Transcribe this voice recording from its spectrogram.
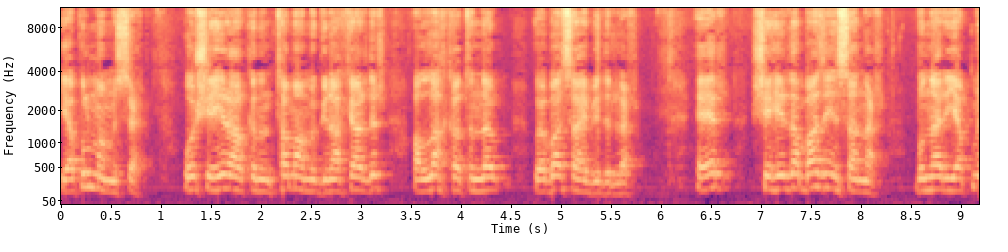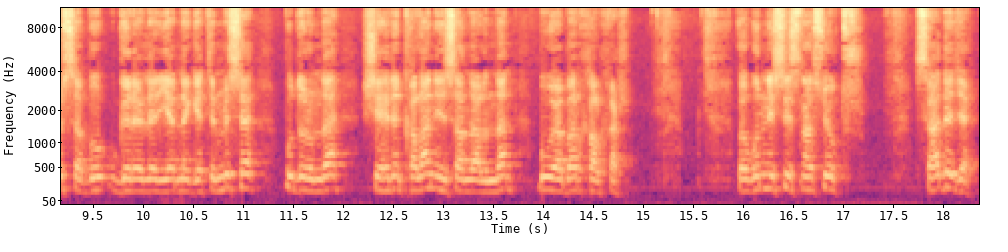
yapılmamışsa o şehir halkının tamamı günahkardır. Allah katında veba sahibidirler. Eğer şehirden bazı insanlar bunları yapmışsa, bu görevleri yerine getirmişse bu durumda şehrin kalan insanlarından bu vebal kalkar. Ve bunun istisnası yoktur. Sadece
